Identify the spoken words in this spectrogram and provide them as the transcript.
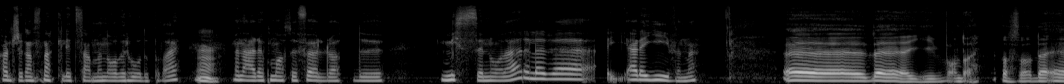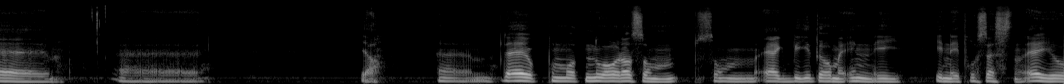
kanskje kan snakke litt sammen over hodet på deg. Mm. Men er det på en måte, føler du at du misser noe der, eller eh, er det givende? Eh, det er givende. Altså, det er eh, Ja. Eh, det er jo på en måte noe av det som, som jeg bidrar med inn i, inn i prosessen, er jo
